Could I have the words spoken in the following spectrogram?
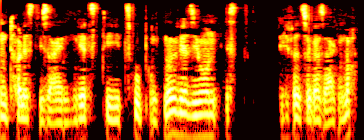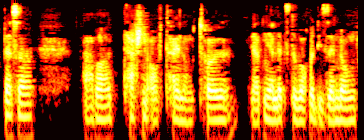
ein tolles Design. Jetzt die 2.0 Version ist, ich würde sogar sagen, noch besser, aber Taschenaufteilung toll. Wir hatten ja letzte Woche die Sendung,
